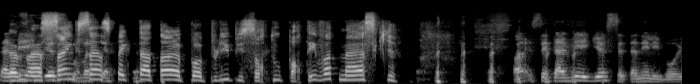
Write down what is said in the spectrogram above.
Devant Vegas pour 500 votre- spectateurs, pas plus, puis surtout, portez votre masque. Ouais, c'est à Vegas cette année, les boys.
